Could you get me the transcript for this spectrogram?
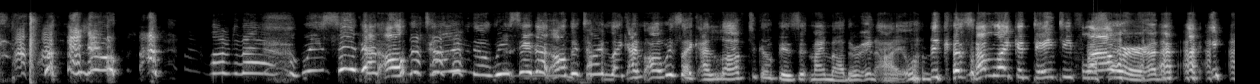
Loved that. We say that all the time, though. We say that all the time. Like, I'm always like, I love to go visit my mother in Iowa because I'm like a dainty flower. and I'm like,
